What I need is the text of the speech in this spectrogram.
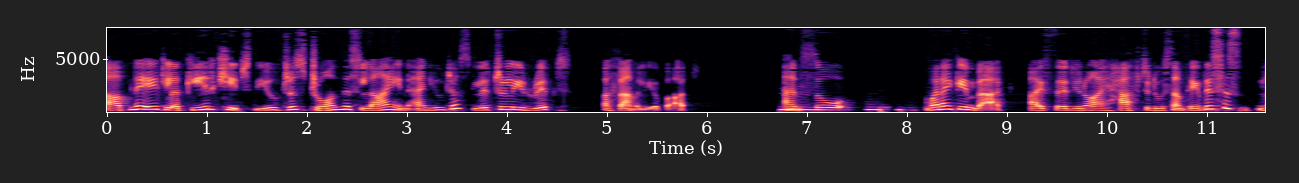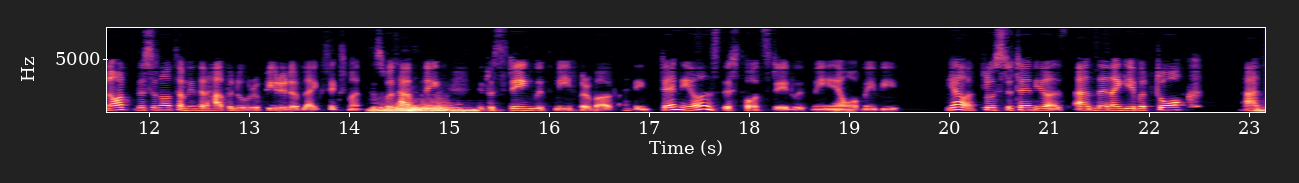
aapne ek lakir khich di. You've just drawn this line and you just literally ripped a family apart. Mm. And so when I came back, I said, you know, I have to do something. This is not, this is not something that happened over a period of like six months. This was happening. It was staying with me for about, I think, 10 years. This thought stayed with me or maybe, yeah, close to 10 years. And then I gave a talk at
